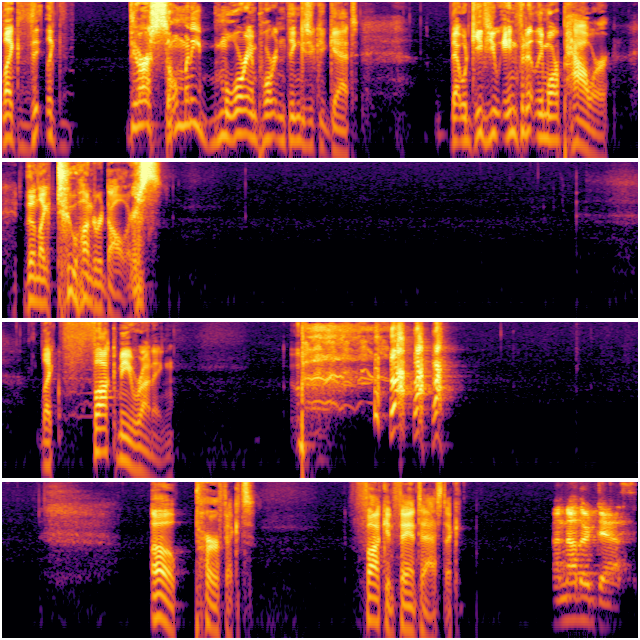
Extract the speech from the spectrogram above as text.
Like, th- like, there are so many more important things you could get that would give you infinitely more power than like two hundred dollars. Like fuck me running. oh, perfect. Fucking fantastic. Another death.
